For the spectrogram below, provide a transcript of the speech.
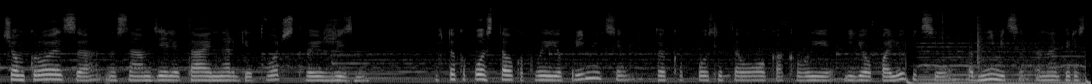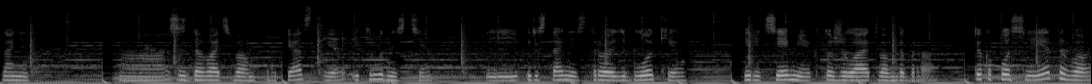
в чем кроется на самом деле та энергия творчества и жизни. Только после того, как вы ее примете, только после того, как вы ее полюбите, обнимете, она перестанет создавать вам препятствия и трудности, и перестанет строить блоки перед теми, кто желает вам добра. Только после этого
